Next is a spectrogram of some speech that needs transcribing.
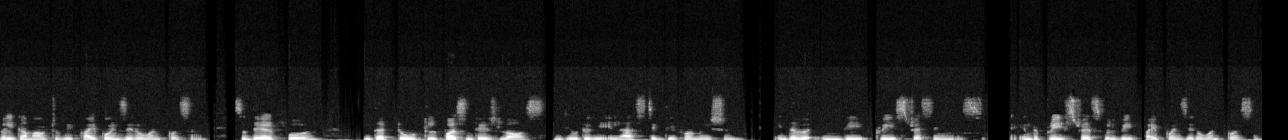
will come out to be 5.01 percent. So therefore the total percentage loss due to the elastic deformation in the in the pre-stressing in the pre-stress will be 5.01 percent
